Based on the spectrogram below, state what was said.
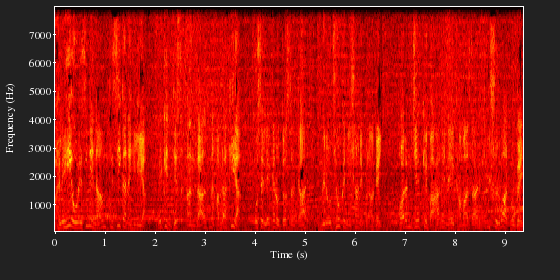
भले ही ओवैसी ने नाम किसी का नहीं लिया, लेकिन जिस अंदाज में हमला किया, उसे लेकर उद्धव सरकार विरोधियों के निशाने पर आ गई। औरंगज़ेब के बहाने नए घमासान की शुरुआत हो गई।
